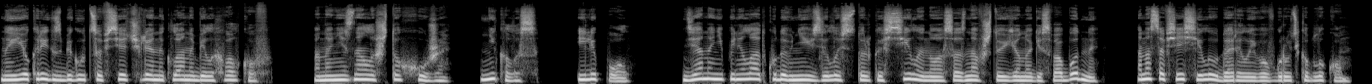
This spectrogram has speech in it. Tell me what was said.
На ее крик сбегутся все члены клана Белых Волков. Она не знала, что хуже — Николас или Пол. Диана не поняла, откуда в ней взялось столько силы, но осознав, что ее ноги свободны, она со всей силы ударила его в грудь каблуком.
